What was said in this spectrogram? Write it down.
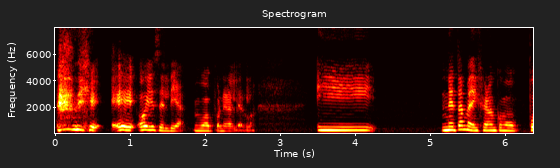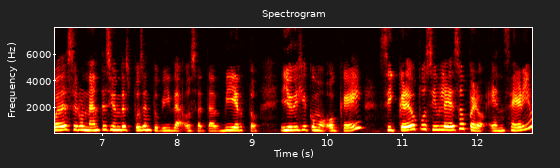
dije, eh, hoy es el día, me voy a poner a leerla. Y neta me dijeron como, puede ser un antes y un después en tu vida, o sea, te advierto. Y yo dije como, ok, sí creo posible eso, pero ¿en serio?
